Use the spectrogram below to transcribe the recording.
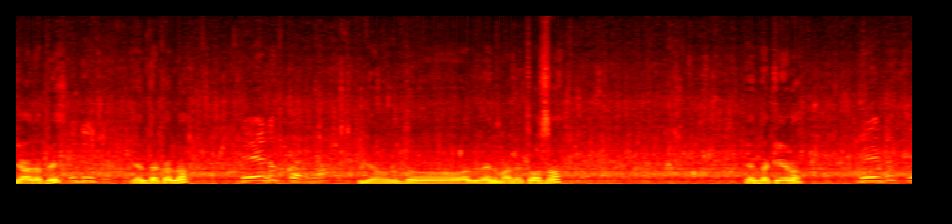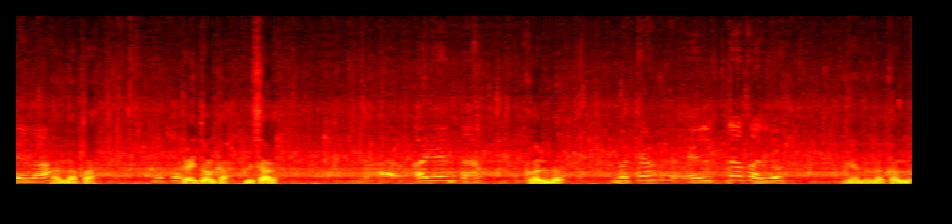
ಯಾವುದಪ್ಪಿ? ಎಂಥ ಕಲ್ಲು? ದೇವ್ರದ್ದು ಅಲ್ವೇನು ಮಾರೆ ತೋರಿಸು. ಎಂತ ಕೇಳು? ಅಲ್ಲಪ್ಪ. ಕೈ ತೊಳ್ಕ ಬಿಸಾಡು. ಕಲ್ಲು. ಎಂತ ಎಂಥದ್ದು ಕಲ್ಲು.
